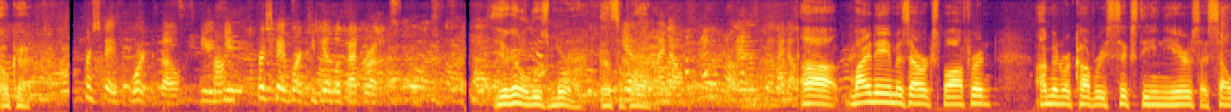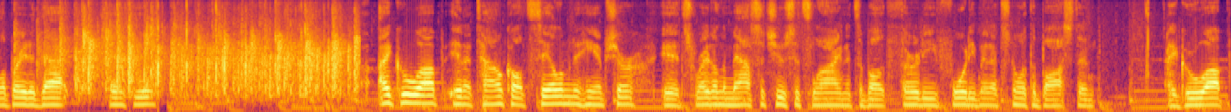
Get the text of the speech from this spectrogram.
Okay. First day of work, though. You, you, first day of work, you deal with bad roads. You're going to lose more. That's the Yeah, problem. I know. I know. Uh, my name is Eric Spofford. I'm in recovery 16 years. I celebrated that. Thank you. I grew up in a town called Salem, New Hampshire. It's right on the Massachusetts line. It's about 30, 40 minutes north of Boston. I grew up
